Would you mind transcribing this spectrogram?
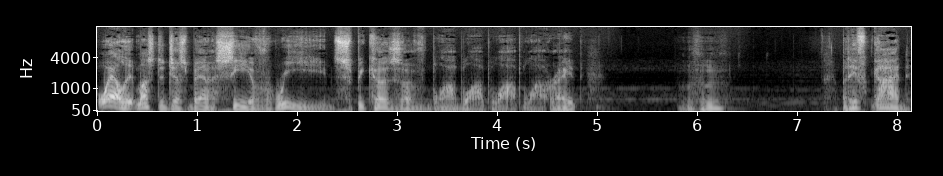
well, it must have just been a sea of reeds because of blah, blah, blah, blah, right? Mm-hmm. But if God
